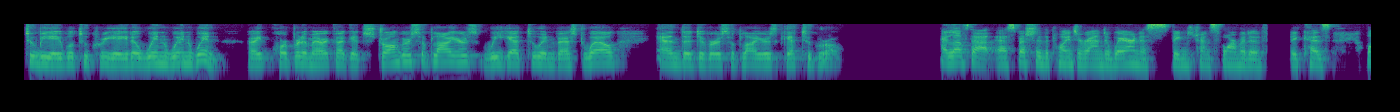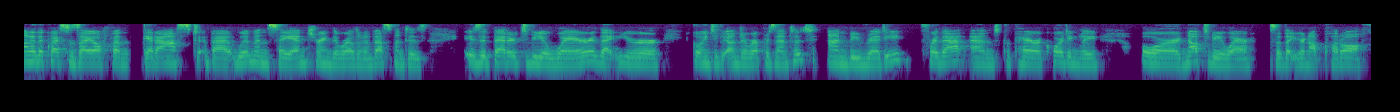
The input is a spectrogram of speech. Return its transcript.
to be able to create a win win win, right? Corporate America gets stronger suppliers, we get to invest well, and the diverse suppliers get to grow. I love that, especially the point around awareness being transformative. Because one of the questions I often get asked about women, say, entering the world of investment is is it better to be aware that you're going to be underrepresented and be ready for that and prepare accordingly, or not to be aware so that you're not put off?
